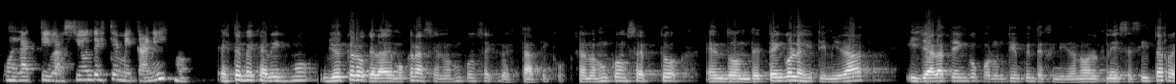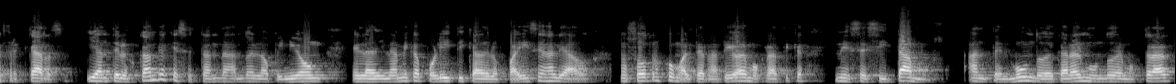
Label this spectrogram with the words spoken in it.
con la activación de este mecanismo? Este mecanismo, yo creo que la democracia no es un concepto estático, o sea, no es un concepto en donde tengo legitimidad y ya la tengo por un tiempo indefinido, no, necesita refrescarse. Y ante los cambios que se están dando en la opinión, en la dinámica política de los países aliados, nosotros como alternativa democrática necesitamos ante el mundo, de cara al mundo, demostrar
